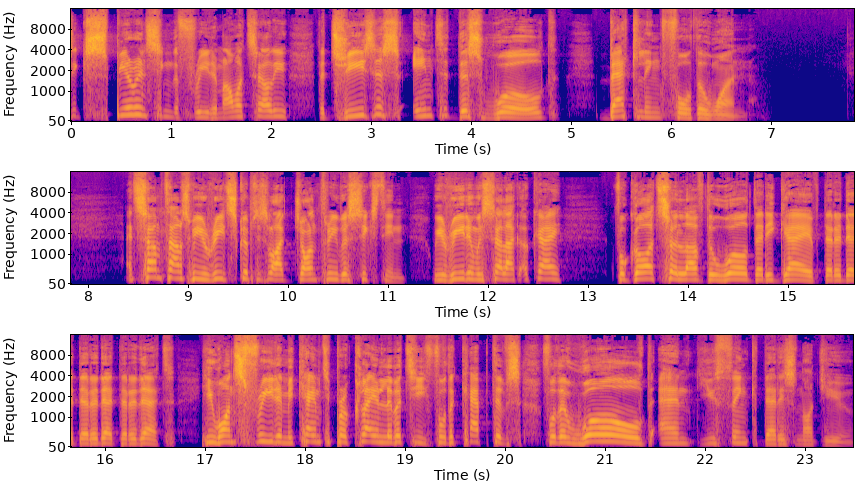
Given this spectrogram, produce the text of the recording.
experiencing the freedom. I want to tell you that Jesus entered this world battling for the one. And sometimes we read scriptures like John 3, verse 16. We read and we say, like, okay, for God so loved the world that he gave. Da, da, da, da, da, da, da. He wants freedom. He came to proclaim liberty for the captives, for the world. And you think that is not you.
